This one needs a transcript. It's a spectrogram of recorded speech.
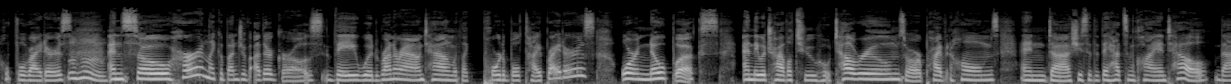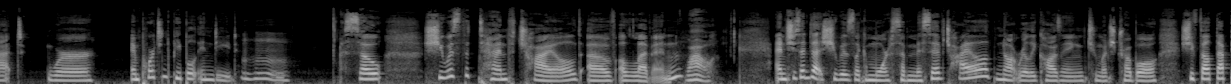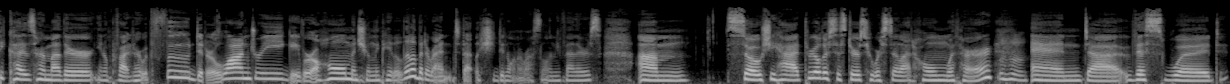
hopeful writers. And so her and like a bunch of other girls, they would run around town with like portable typewriters or notebooks and they would travel to hotel rooms or private homes. And uh, she said that they had some clientele that were important people indeed. So she was the 10th child of 11. wow And she said that she was like a more submissive child, not really causing too much trouble. She felt that because her mother, you know, provided her with food, did her laundry, gave her a home, and she only paid a little bit of rent, that like she didn't want to rustle any feathers. Um, so she had three older sisters who were still at home with her, and uh, this would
